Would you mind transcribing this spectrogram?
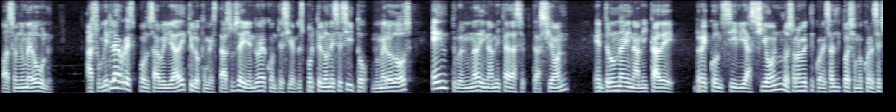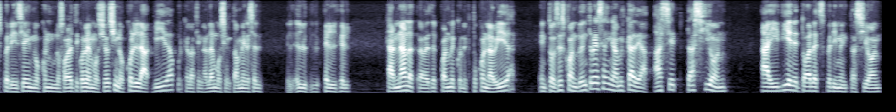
paso número uno, asumir la responsabilidad de que lo que me está sucediendo y aconteciendo es porque lo necesito. Número dos, entro en una dinámica de aceptación, entro en una dinámica de reconciliación, no solamente con esa situación o con esa experiencia y no, con, no solamente con la emoción, sino con la vida, porque al final la emoción también es el, el, el, canal a través del cual me conecto con la vida. Entonces, cuando entro en esa dinámica de aceptación, ahí viene toda la experimentación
